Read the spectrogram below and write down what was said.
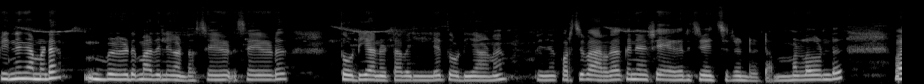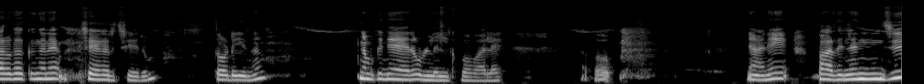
പിന്നെ നമ്മുടെ വീട് മതിൽ കണ്ടോ? സൈഡ് സൈഡ് തൊടിയാണ് കേട്ടോ വലിയ തൊടിയാണ്. പിന്നെ കുറച്ച് വിറകൊക്കെ ഞാൻ ശേഖരിച്ച് വെച്ചിട്ടുണ്ട് കേട്ടോ. നമ്മളതുകൊണ്ട് വിറകൊക്കെ ഇങ്ങനെ ശേഖരിച്ച് തരും തൊടിയിൽ നിന്ന് നമുക്ക് നേരെ ഉള്ളിലേക്ക് പോവാം അപ്പോൾ ഞാൻ പതിനഞ്ച്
